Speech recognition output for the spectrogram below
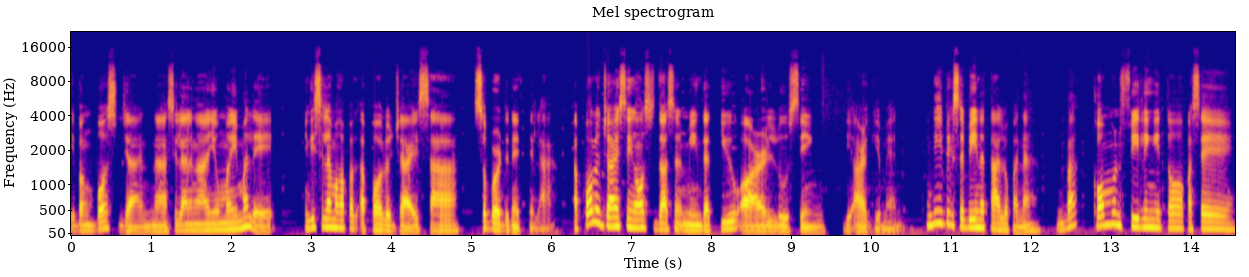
ibang boss dyan na sila nga yung may mali, hindi sila makapag-apologize sa subordinate nila. Apologizing also doesn't mean that you are losing the argument. Hindi ibig sabihin na talo ka na. Diba? Common feeling ito kasi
